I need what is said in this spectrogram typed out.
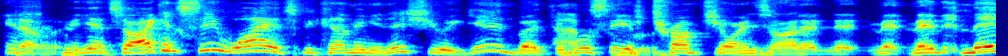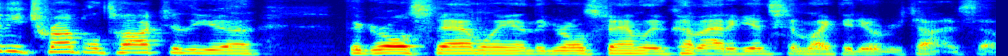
you know, again, so I can see why it's becoming an issue again. But Absolutely. we'll see if Trump joins on it. And maybe maybe Trump will talk to the uh, the girl's family and the girl's family who come out against him like they do every time. So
